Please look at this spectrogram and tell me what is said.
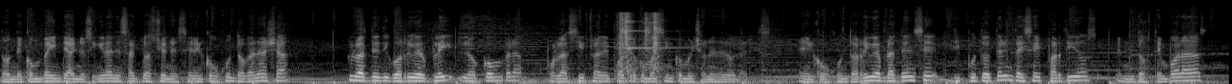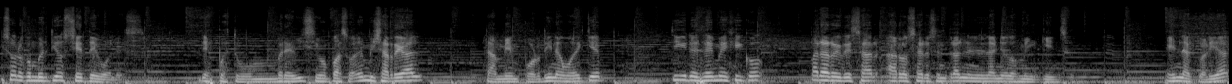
donde con 20 años y grandes actuaciones en el conjunto canalla, Club Atlético River Plate lo compra por la cifra de 4,5 millones de dólares. En el conjunto River Platense disputó 36 partidos en dos temporadas y solo convirtió 7 goles. Después tuvo un brevísimo paso en Villarreal, también por Dinamo de Kiev, Tigres de México, para regresar a Rosario Central en el año 2015. En la actualidad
